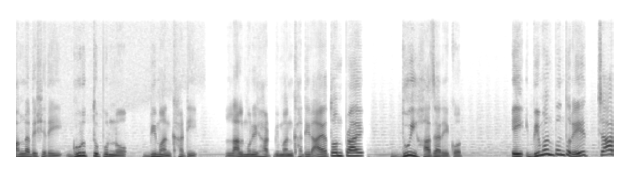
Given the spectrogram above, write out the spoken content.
বাংলাদেশের এই গুরুত্বপূর্ণ বিমান ঘাঁটি। লালমনিরহাট বিমান ঘাঁটির আয়তন প্রায় দুই হাজার একর। এই বিমানবন্দরে চার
